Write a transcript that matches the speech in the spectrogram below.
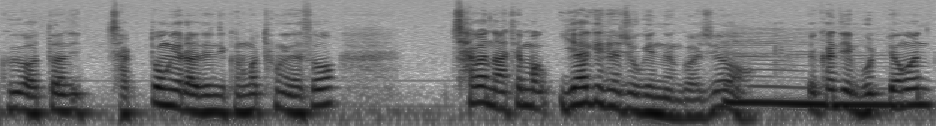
그 어떤 작동이라든지 그런 걸 통해서 차가 나한테 막 이야기를 해주고 있는 거죠. 음. 예컨대 이 물병은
